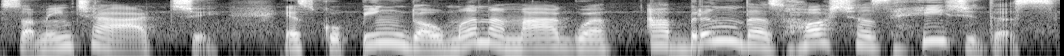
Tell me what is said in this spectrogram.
Somente a arte, esculpindo a humana mágoa, abranda as rochas rígidas,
